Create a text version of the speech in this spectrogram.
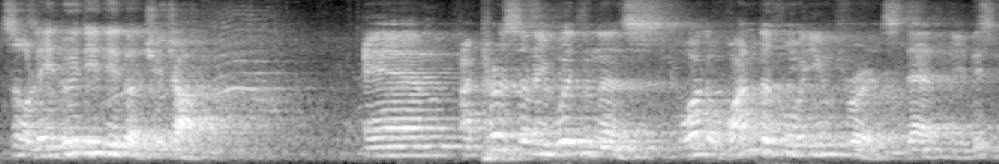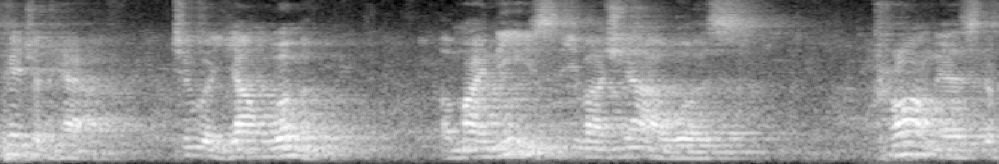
So they really did a good job. And I personally witnessed what a wonderful influence that this pageant had to a young woman. Uh, my niece, Eva Xia, was crowned as the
